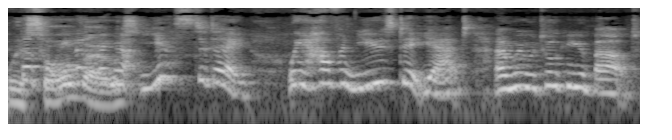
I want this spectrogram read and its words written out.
We That's saw what those. yesterday. We haven't used it yet, and we were talking about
